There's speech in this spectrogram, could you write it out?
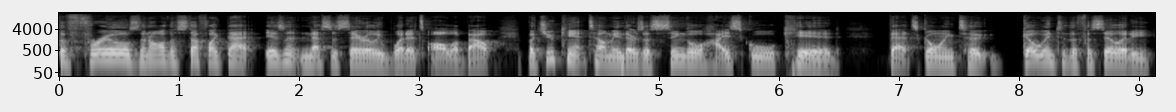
the frills and all the stuff like that isn't necessarily what it's all about. But you can't tell me there's a single high school kid that's going to go into the facility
